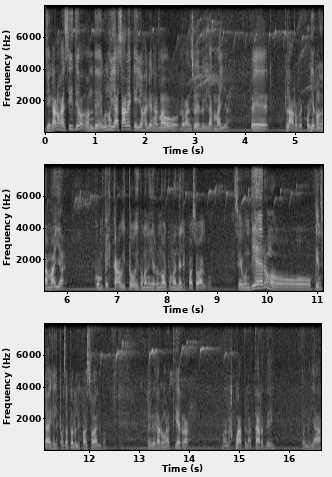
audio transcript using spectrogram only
llegaron al sitio donde uno ya sabe que ellos habían armado los anzuelos y las mallas. Entonces, claro, recogieron la malla con pescado y todo, y toman dijeron, no, a estos manes les pasó algo. Se hundieron o quién sabe qué les pasó, pero les pasó algo. Regresaron a tierra a las 4 de la tarde. Bueno, ya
